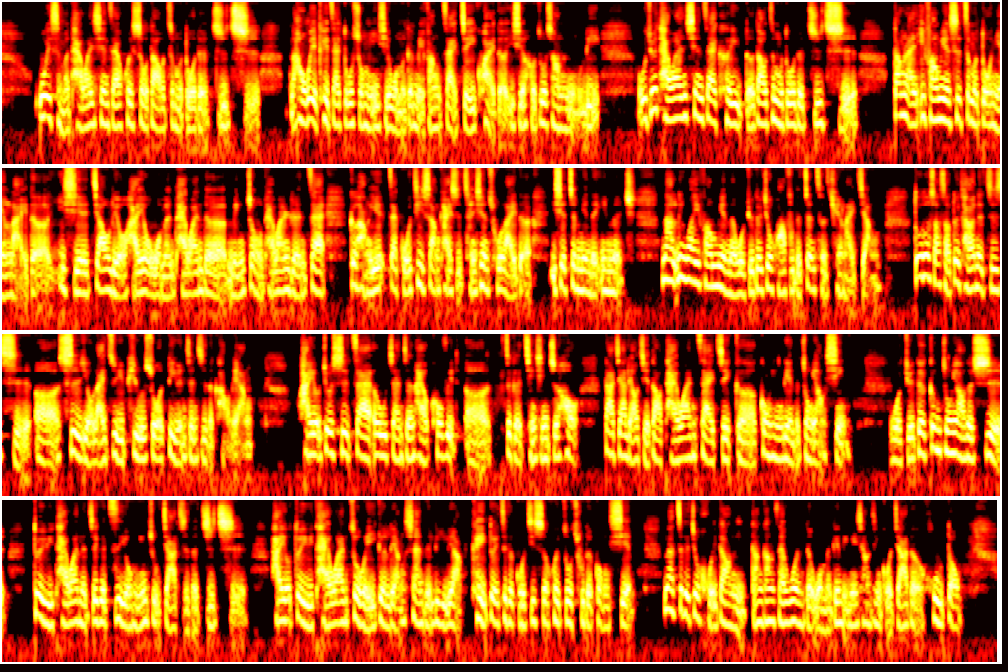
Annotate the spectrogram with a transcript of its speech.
为什么台湾现在会受到这么多的支持？然后我也可以再多说明一些我们跟美方在这一块的一些合作上的努力。我觉得台湾现在可以得到这么多的支持。当然，一方面是这么多年来的一些交流，还有我们台湾的民众、台湾人在各行业、在国际上开始呈现出来的一些正面的 image。那另外一方面呢，我觉得就华府的政策圈来讲，多多少少对台湾的支持，呃，是有来自于譬如说地缘政治的考量，还有就是在俄乌战争还有 COVID 呃这个情形之后，大家了解到台湾在这个供应链的重要性。我觉得更重要的是，对于台湾的这个自由民主价值的支持，还有对于台湾作为一个良善的力量，可以对这个国际社会做出的贡献。那这个就回到你刚刚在问的，我们跟理念相近国家的互动。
